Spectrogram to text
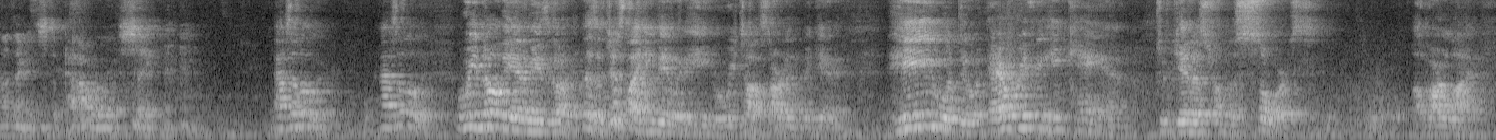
I think it's the power of Satan. Absolutely. Absolutely. We know the enemy is going to, listen, just like he did with Eve, where we talked, started at the beginning. He will do everything he can to get us from the source of our life.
